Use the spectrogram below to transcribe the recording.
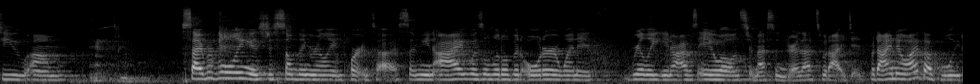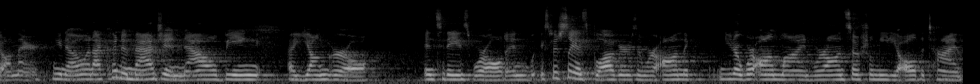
to, um, cyberbullying is just something really important to us. I mean, I was a little bit older when it really, you know, I was AOL Instant Messenger. That's what I did. But I know I got bullied on there, you know, and I couldn't imagine now being a young girl in today's world, and especially as bloggers, and we're on the, you know, we're online, we're on social media all the time.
